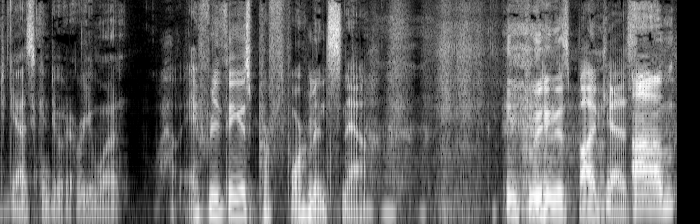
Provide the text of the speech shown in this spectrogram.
You guys can do whatever you want. Wow, everything is performance now, including this podcast. Um,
